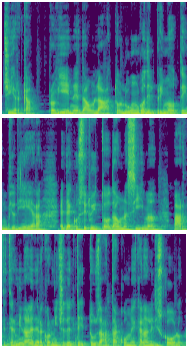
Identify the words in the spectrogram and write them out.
circa proviene da un lato lungo del primo tempio di Era ed è costituito da una sima, parte terminale della cornice del tetto usata come canale di scolo,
